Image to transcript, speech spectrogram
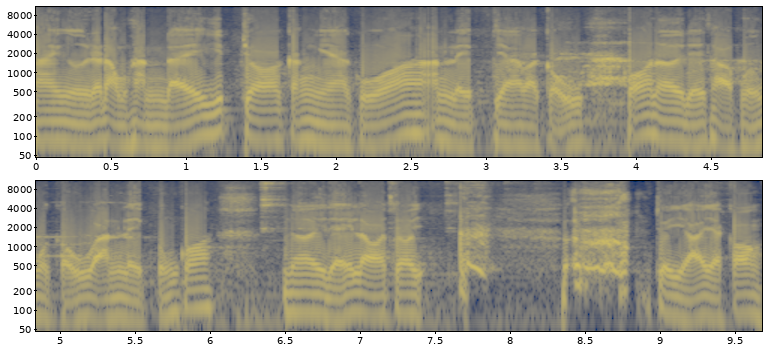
hai người đã đồng hành để giúp cho căn nhà của anh Liệp và bà cụ có nơi để thờ phượng bà cụ và anh Liệp cũng có nơi để lo cho cho vợ và con.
